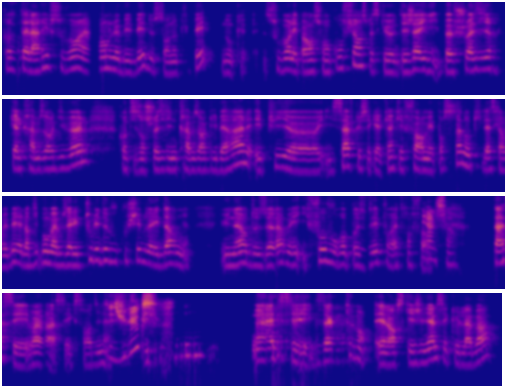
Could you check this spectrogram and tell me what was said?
quand elle arrive souvent à prendre le bébé, de s'en occuper. Donc, souvent, les parents sont en confiance parce que déjà, ils peuvent choisir quel Kramzorg ils veulent quand ils ont choisi une Kramzorg libérale. Et puis, euh, ils savent que c'est quelqu'un qui est formé pour ça. Donc, ils laissent leur bébé. Elle leur dit Bon, bah, vous allez tous les deux vous coucher, vous allez dormir une heure, deux heures, mais il faut vous reposer pour être en forme. ça. Ça, c'est voilà, c'est extraordinaire. C'est du luxe? Ouais, c'est exactement. Et alors, ce qui est génial, c'est que là-bas,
